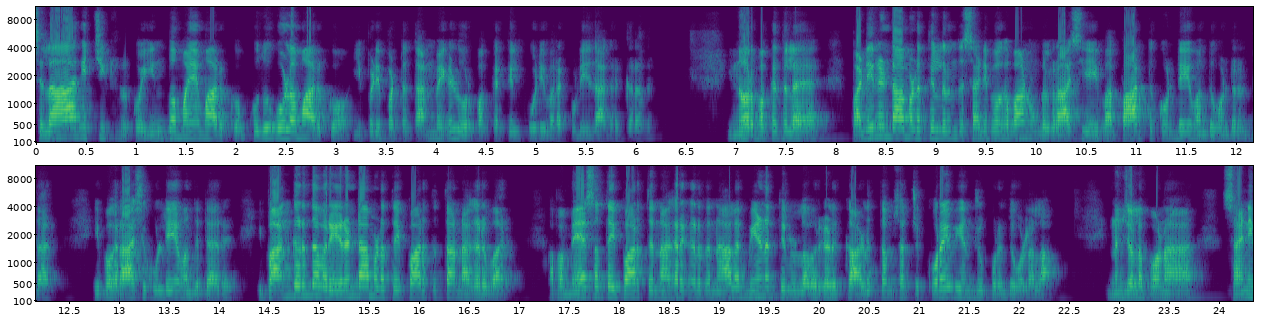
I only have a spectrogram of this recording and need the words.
சிலாகிச்சுட்டு இருக்கும் இன்பமயமா இருக்கும் குதூகூலமா இருக்கும். இப்படிப்பட்ட தன்மைகள் ஒரு பக்கத்தில் கூடி வரக்கூடியதாக இருக்கிறது. இன்னொரு பக்கத்துல பன்னிரெண்டாம் இடத்திலிருந்து சனி பகவான் உங்கள் ராசியை பார்த்து கொண்டே வந்து கொண்டிருந்தார். இப்போ ராசிக்குள்ளேயே வந்துட்டாரு. இப்ப அங்கிருந்து அவர் இரண்டாம் இடத்தை பார்த்து தான் நகருவார். அப்ப மேசத்தை பார்த்து நகருகிறதுனால மீனத்தில் உள்ளவர்களுக்கு அழுத்தம் சற்று குறைவு என்று புரிந்து கொள்ளலாம். இன்னும் சொல்ல போனால் சனி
